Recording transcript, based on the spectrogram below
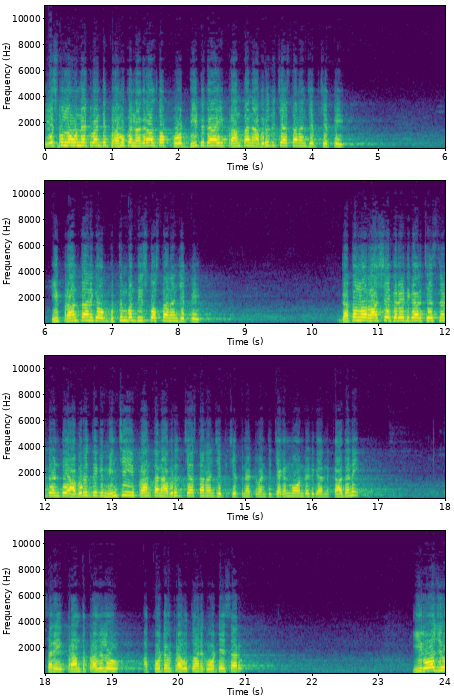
దేశంలో ఉన్నటువంటి ప్రముఖ నగరాలతో ధీటుగా ఈ ప్రాంతాన్ని అభివృద్ధి చేస్తానని చెప్పి చెప్పి ఈ ప్రాంతానికి ఒక గుర్తింపును తీసుకొస్తానని చెప్పి గతంలో రాజశేఖర రెడ్డి గారు చేసినటువంటి అభివృద్ధికి మించి ఈ ప్రాంతాన్ని అభివృద్ధి చేస్తానని చెప్పి చెప్పినటువంటి జగన్మోహన్ రెడ్డి గారిని కాదని సరే ఈ ప్రాంత ప్రజలు ఆ కూటమి ప్రభుత్వానికి ఓటేశారు. ఈరోజు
